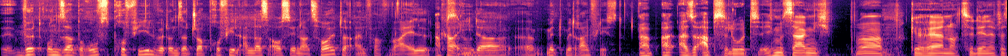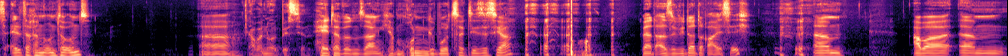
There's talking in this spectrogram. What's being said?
wird unser Berufsprofil, wird unser Jobprofil anders aussehen als heute, einfach weil absolut. KI da äh, mit, mit reinfließt. Also absolut. Ich muss sagen, ich gehöre noch zu den etwas Älteren unter uns. Äh, Aber nur ein bisschen. Hater würden sagen, ich habe einen runden Geburtstag dieses Jahr. Werde also wieder 30. ähm, aber ähm,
